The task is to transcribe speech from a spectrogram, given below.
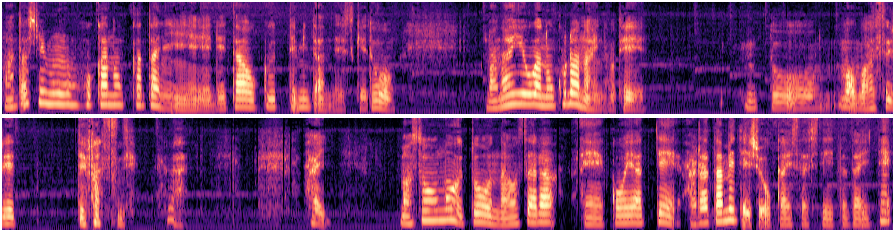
私も他の方にレター送ってみたんですけど、まあ、内容が残らないので、うんと、まあ、忘れてますね。はい。まあ、そう思うと、なおさら、えーこうやって改めて紹介させていただいて、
